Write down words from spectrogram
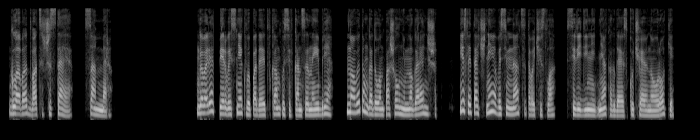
Глава 26. Саммер. Говорят, первый снег выпадает в кампусе в конце ноября, но в этом году он пошел немного раньше. Если точнее, 18 числа, в середине дня, когда я скучаю на уроке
